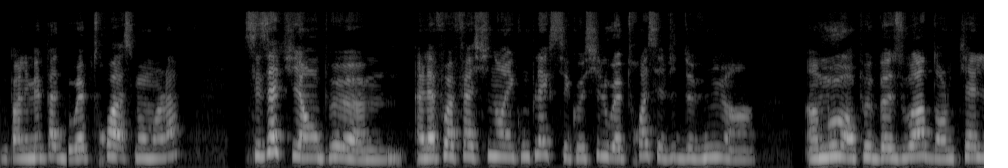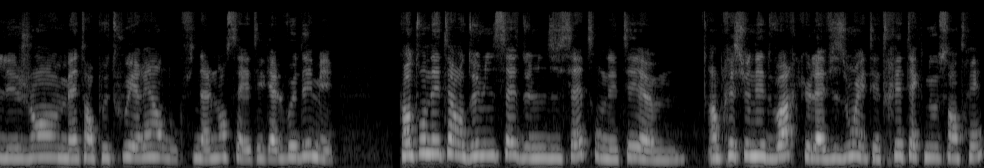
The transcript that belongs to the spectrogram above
On ne parlait même pas de Web3 à ce moment-là. C'est ça qui est un peu euh, à la fois fascinant et complexe, c'est qu'aussi le Web3, c'est vite devenu un, mot un peu buzzword dans lequel les gens mettent un peu tout et rien. Donc finalement, ça a été galvaudé. Mais quand on était en 2016-2017, on était euh, impressionné de voir que la vision était très technocentrée.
